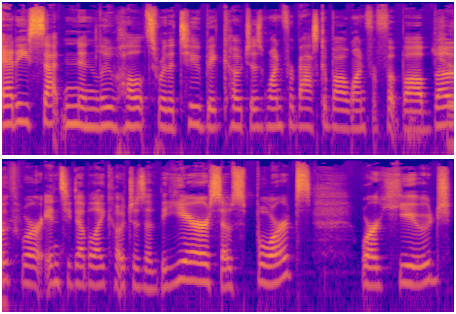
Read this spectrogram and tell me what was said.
Eddie Sutton and Lou Holtz were the two big coaches, one for basketball, one for football. Both were NCAA coaches of the year, so sports were huge.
